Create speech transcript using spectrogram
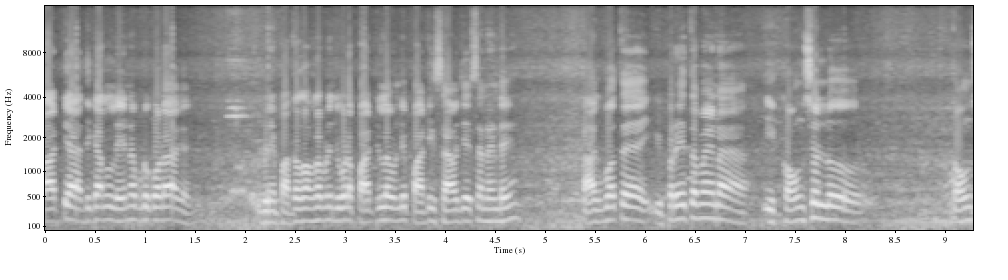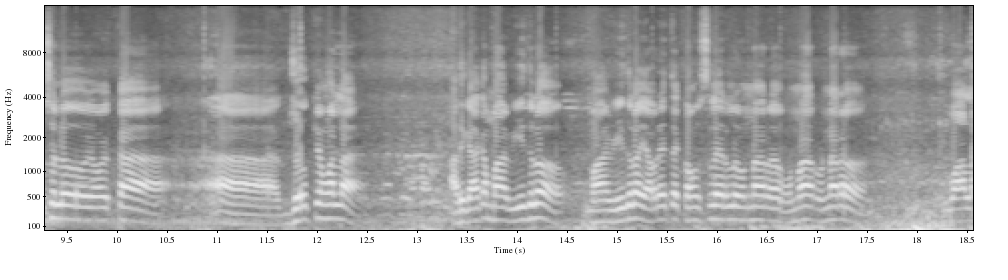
పార్టీ అధికారులు లేనప్పుడు కూడా ఇప్పుడు నేను పద్ద సంవత్సరాల నుంచి కూడా పార్టీలో ఉండి పార్టీకి సేవ చేశానండి. కాకపోతే విపరీతమైన ఈ కౌన్సిల్ కౌన్సిల్ యొక్క జోక్యం వల్ల అది కాక మా వీధిలో మా వీధిలో ఎవరైతే కౌన్సిలర్లు ఉన్నారో ఉన్నారు ఉన్నారో వాళ్ళ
